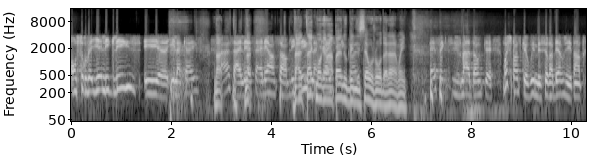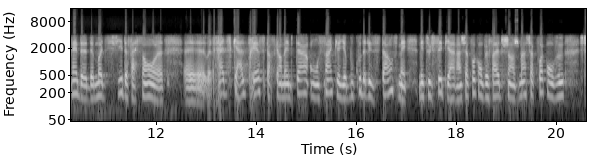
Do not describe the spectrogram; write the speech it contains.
on, surveillait l'église et, euh, et la caisse. Hein, ça, allait, ça allait ensemble. Dans le temps que mon grand-père nous bénissait au jour de l'an, oui. Effectivement. Donc, euh, moi, je pense que oui, M. Robert est en train de, de modifier de façon euh, euh, radicale, presque, parce qu'en même temps, on sent qu'il y a beaucoup de résistance, mais, mais tu le sais, Pierre, à chaque fois qu'on veut faire du changement, chaque fois qu'on veut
